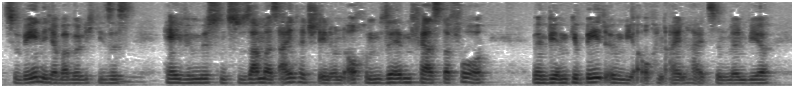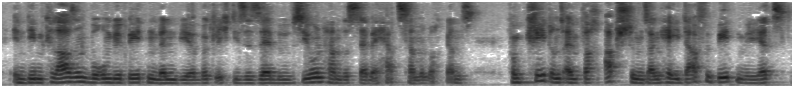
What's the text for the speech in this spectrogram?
zu wenig, aber wirklich dieses, hey, wir müssen zusammen als Einheit stehen und auch im selben Vers davor, wenn wir im Gebet irgendwie auch in Einheit sind, wenn wir in dem klar sind, worum wir beten, wenn wir wirklich diese selbe Vision haben, dasselbe Herz haben und auch ganz konkret uns einfach abstimmen, sagen, hey, dafür beten wir jetzt,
